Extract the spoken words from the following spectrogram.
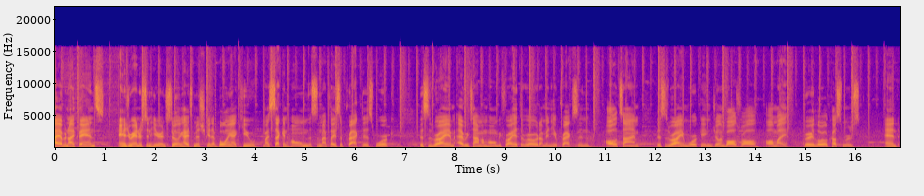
Hi Ebonite fans, Andrew Anderson here in Sterling Heights, Michigan at Bowling IQ, my second home. This is my place of practice, work. This is where I am every time I'm home before I hit the road. I'm in here practicing all the time. This is where I am working, drilling balls for all, all my very loyal customers. And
